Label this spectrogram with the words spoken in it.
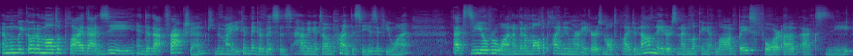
and when we go to multiply that z into that fraction, keep in mind you can think of this as having its own parentheses if you want, that's z over 1. I'm going to multiply numerators, multiply denominators, and I'm looking at log base 4 of xz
